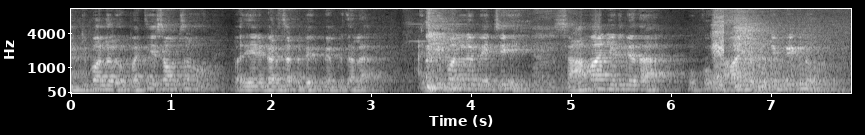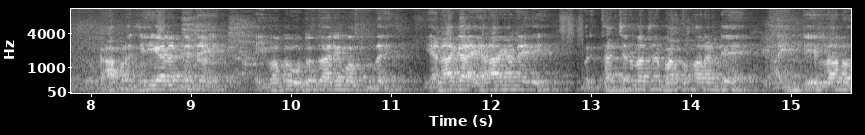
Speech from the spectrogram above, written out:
ఇంటి పనులు ప్రతి సంవత్సరం పదిహేను పర్సెంట్ పెంపుదల. అన్ని పనులు పెంచి సామాన్యుడి మీద ఒక్కొక్క సామాన్య కుటుంబీకులు కాపురం చేయాలంటేనే ఈ బాబు ఒకటో తారీఖు వస్తుంది. ఎలాగా ఎలాగనేది మరి తచ్చన పచ్చన పడుతున్నారంటే ఆ ఇంటి ఇళ్ళలో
